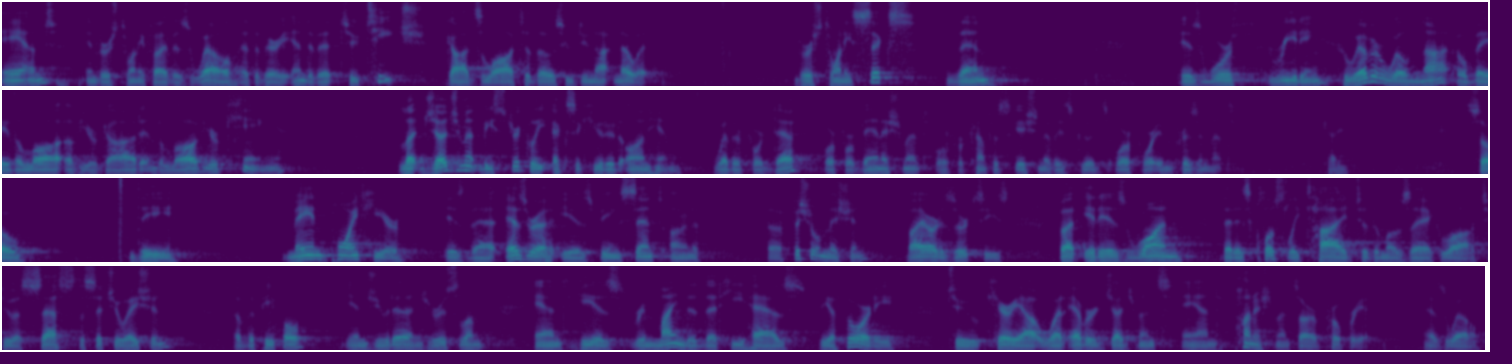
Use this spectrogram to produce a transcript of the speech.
And in verse 25 as well, at the very end of it, to teach God's law to those who do not know it. Verse 26 then is worth reading. Whoever will not obey the law of your God and the law of your king, let judgment be strictly executed on him, whether for death or for banishment or for confiscation of his goods or for imprisonment. Okay? So, the main point here is that Ezra is being sent on an official mission by Artaxerxes, but it is one that is closely tied to the Mosaic law to assess the situation of the people in Judah and Jerusalem, and he is reminded that he has the authority to carry out whatever judgments and punishments are appropriate as well.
